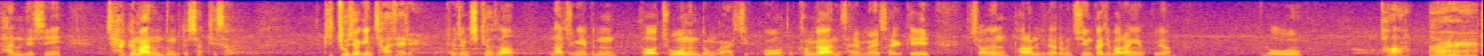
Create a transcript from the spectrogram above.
반드시 자그마한 운동부터 시작해서 기초적인 자세를 교정시켜서 나중에는 더 좋은 운동을 할수 있고 더 건강한 삶을 살길 저는 바랍니다. 여러분 지금까지 마랑이었고요. 로우 바알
